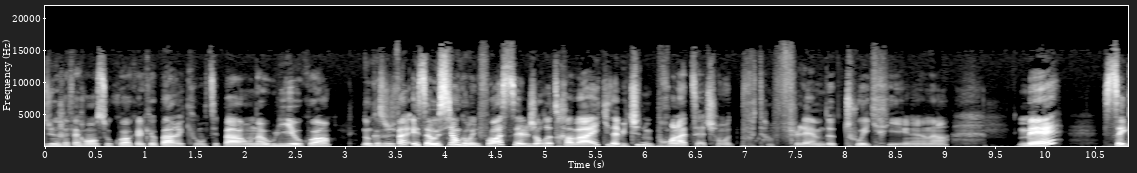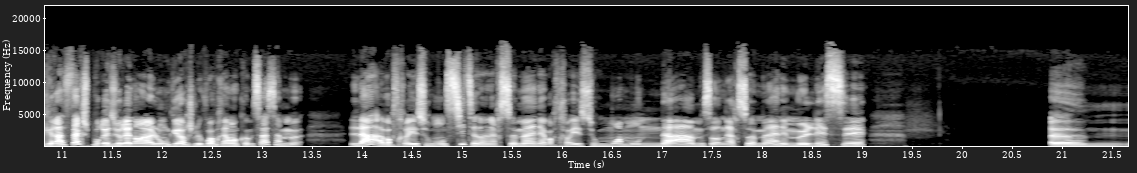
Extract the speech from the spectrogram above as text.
d'une référence ou quoi quelque part et qu'on sait pas, on a oublié ou quoi. Donc, qu'est-ce que je vais faire? Et ça aussi, encore une fois, c'est le genre de travail qui d'habitude me prend la tête. Je suis en mode putain, flemme de tout écrire. Mais c'est grâce à ça que je pourrais durer dans la longueur. Je le vois vraiment comme ça. Ça me. Là, avoir travaillé sur mon site ces dernières semaines, avoir travaillé sur moi, mon âme ces dernières semaines, et me laisser euh,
